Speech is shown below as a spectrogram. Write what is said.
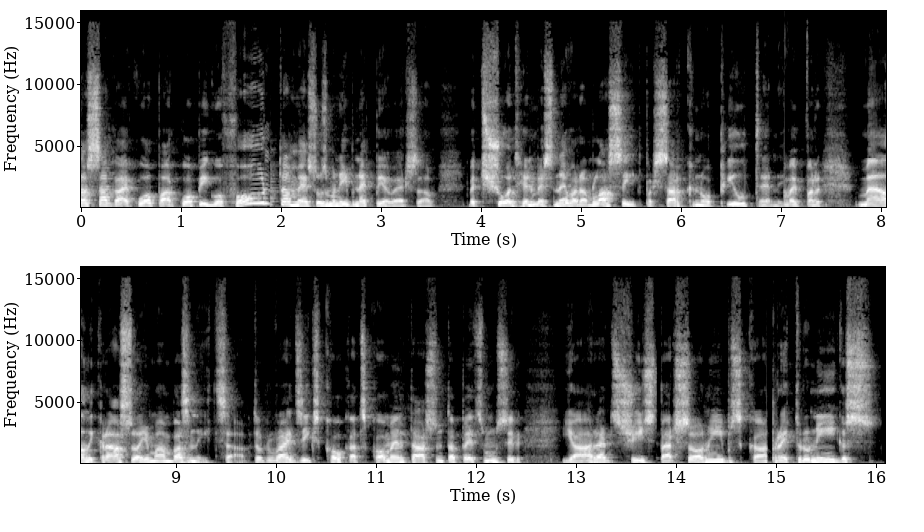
tas sagāja kopā ar kopīgo fonu, tam mēs uzmanību nepievērsām. Bet šodien mēs nevaram lasīt par sarkano pilteni vai par melni krāsojamām baznīcām. Tur ir vajadzīgs kaut kāds komentārs, un tāpēc mums ir jāredz šīs personības kā pretrunīgas,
